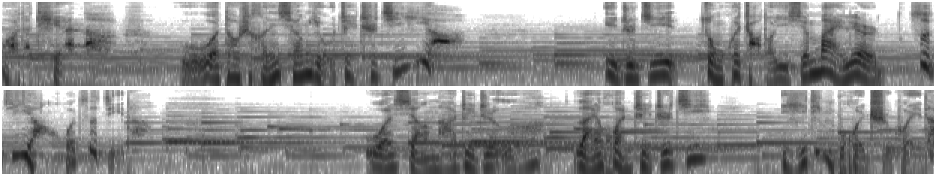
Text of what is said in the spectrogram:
我的天哪，我倒是很想有这只鸡呀！一只鸡总会找到一些麦粒儿，自己养活自己的。我想拿这只鹅。来换这只鸡，一定不会吃亏的。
